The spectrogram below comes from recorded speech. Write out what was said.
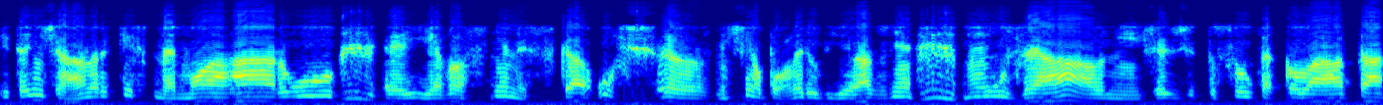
i ten žánr těch memoárů je vlastně dneska už e, z dnešního pohledu výrazně muzeální, že, že to jsou taková ta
